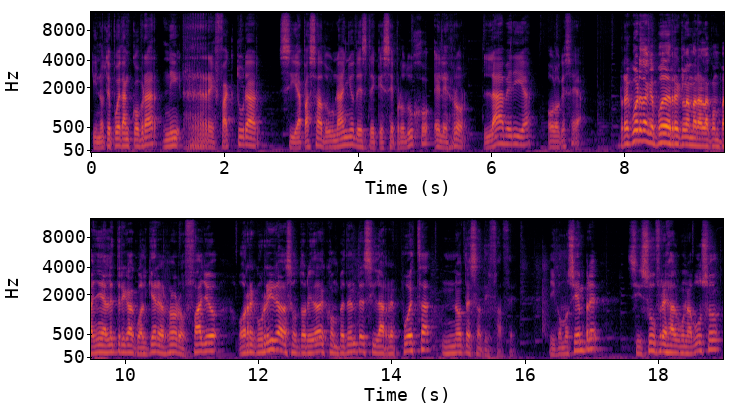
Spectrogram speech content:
Y no te puedan cobrar ni refacturar si ha pasado un año desde que se produjo el error, la avería o lo que sea. Recuerda que puedes reclamar a la compañía eléctrica cualquier error o fallo o recurrir a las autoridades competentes si la respuesta no te satisface. Y como siempre, si sufres algún abuso,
